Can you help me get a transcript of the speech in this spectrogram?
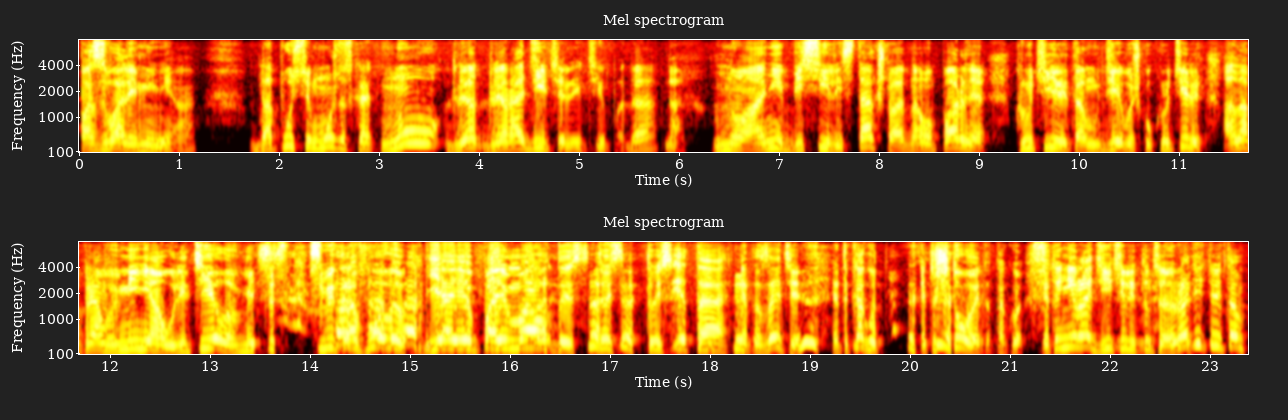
позвали меня, допустим, можно сказать, ну, для, для родителей типа, да? Да. Но они бесились так, что одного парня крутили там, девушку крутили, она прям в меня улетела вместе с, с микрофоном, я ее поймал. То есть, то есть, то есть это, это, знаете, это как вот, это что это такое? Это не родители танцевали. Родители там,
